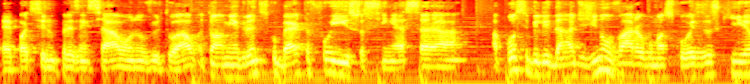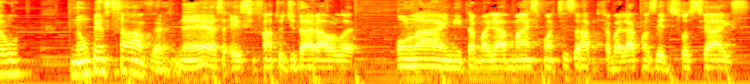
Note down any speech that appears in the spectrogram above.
é, pode ser no presencial ou no virtual. Então a minha grande descoberta foi isso, assim, essa a possibilidade de inovar algumas coisas que eu não pensava, né? Esse fato de dar aula online, trabalhar mais com WhatsApp, trabalhar com as redes sociais,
